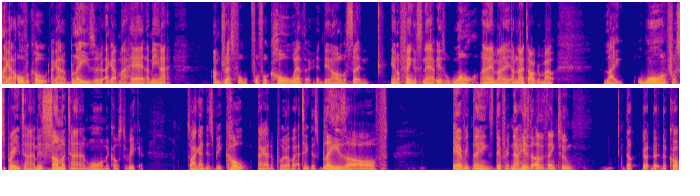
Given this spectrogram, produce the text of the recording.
I got an overcoat, I got a blazer, I got my hat. I mean, I I'm dressed for for for cold weather, and then all of a sudden, in a finger snap, it's warm. I am I, I'm not talking about like warm for springtime. It's summertime warm in Costa Rica. So I got this big coat. I got to put up. I got to take this blazer off. Everything's different. Now, here's the other thing too the the the the,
